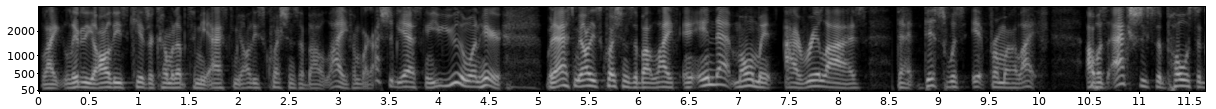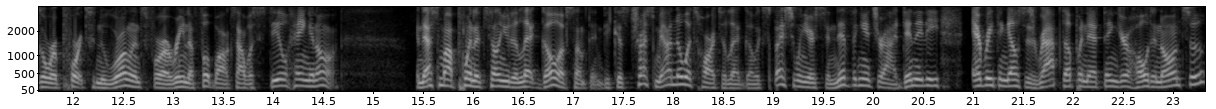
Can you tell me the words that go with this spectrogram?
like literally all these kids are coming up to me asking me all these questions about life. I'm like, I should be asking you, you're the one here. But ask me all these questions about life. And in that moment, I realized that this was it for my life. I was actually supposed to go report to New Orleans for arena football because I was still hanging on. And that's my point of telling you to let go of something because trust me, I know it's hard to let go, especially when you're significant, your identity, everything else is wrapped up in that thing you're holding on to.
